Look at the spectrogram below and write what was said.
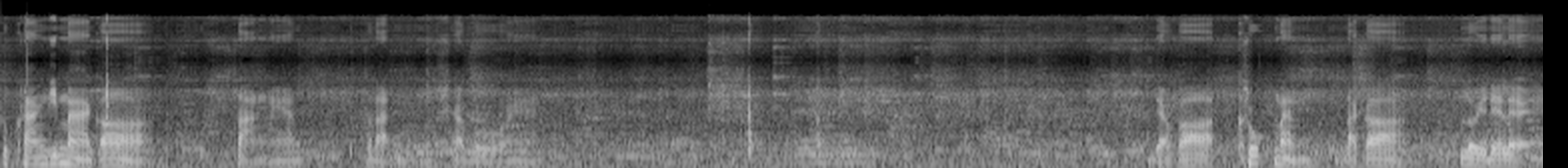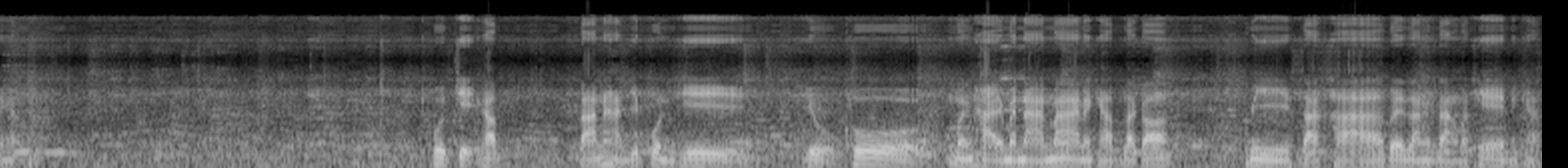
ทุกครั้งที่มาก็สั่งนะครับ สลัดหมูชาบูนะฮะเดี๋ยวก็คลุกมันแล้วก็ลุยได้เลยนะครับฟูจิครับร้านอาหารญี่ปุ่นที่อยู่คู่เมืองไทยมานานมากนะครับ แล้วก็มีสาขาไปต่างๆประเทศนะครับ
